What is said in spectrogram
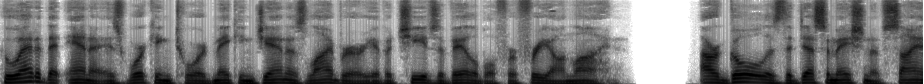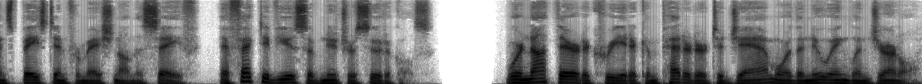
who added that JANA is working toward making JANA's library of achieves available for free online. Our goal is the decimation of science based information on the safe, effective use of nutraceuticals. We're not there to create a competitor to JAMA or the New England Journal,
